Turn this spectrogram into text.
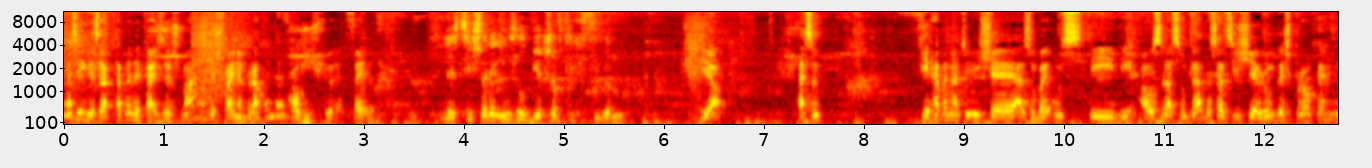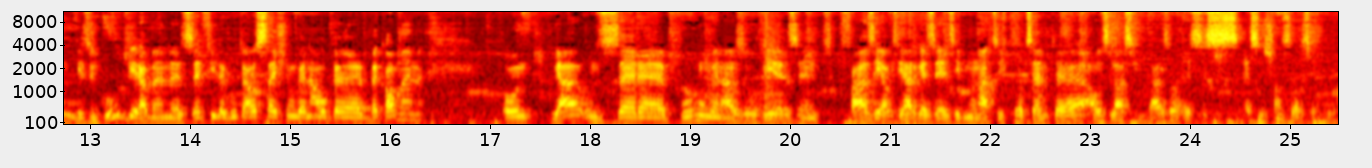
was ich gesagt habe, der Kaiserschmarrn und der Schweinebraten darf auch nicht fehlen. Lässt sich so eine Insel wirtschaftlich führen? Ja. Also wir haben natürlich, äh, also bei uns die, die Auslastung, klar, das hat sich rumgesprochen, wir sind gut, wir haben sehr viele gute Auszeichnungen auch bekommen. Und ja, unsere Buchungen, also wir sind quasi aufs Jahr gesehen 87 Prozent äh, Auslastung. Also es ist, es ist schon sehr, sehr gut.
